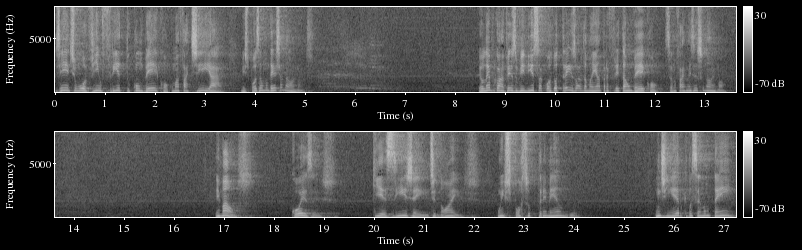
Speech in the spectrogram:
Gente, um ovinho frito com bacon, com uma fatia. Minha esposa não deixa, não, irmãos. Eu lembro que uma vez o Vinícius acordou três horas da manhã para fritar um bacon. Você não faz mais isso, não, irmão. Irmãos, coisas que exigem de nós um esforço tremendo, um dinheiro que você não tem,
